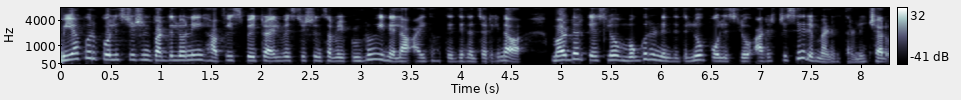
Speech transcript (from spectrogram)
మియాపూర్ పోలీస్ స్టేషన్ పరిధిలోని హఫీజ్పేట్ రైల్వే స్టేషన్ సమీపంలో ఈ నెల ఐదవ తేదీన జరిగిన మర్డర్ కేసులో ముగ్గురు నిందితులను పోలీసులు అరెస్ట్ చేసి రిమాండ్కు తరలించారు.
